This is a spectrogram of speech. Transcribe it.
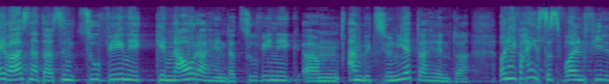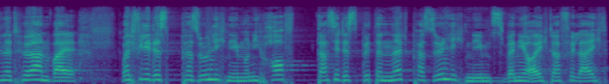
ich weiß nicht, da sind zu wenig genau dahinter, zu wenig ähm, ambitioniert dahinter. Und ich weiß, das wollen viele nicht hören, weil weil viele das persönlich nehmen. Und ich hoffe, dass ihr das bitte nicht persönlich nehmt, wenn ihr euch da vielleicht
